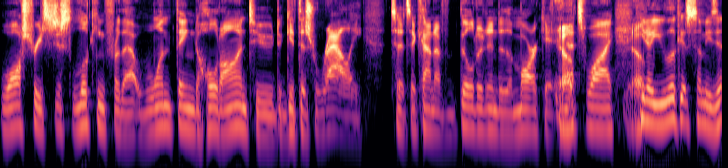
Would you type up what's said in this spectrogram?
Wall Street's just looking for that one thing to hold on to to get this rally to, to kind of build it into the market. And Yep. that's why, Yep. you know, you look at some of these,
